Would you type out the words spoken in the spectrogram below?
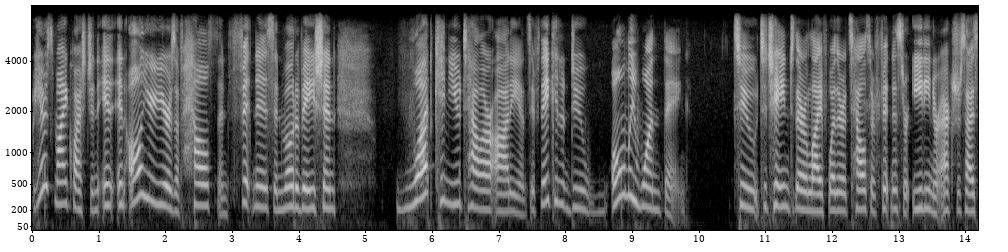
Here's my question In, in all your years of health and fitness and motivation, what can you tell our audience if they can do only one thing to to change their life whether it's health or fitness or eating or exercise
